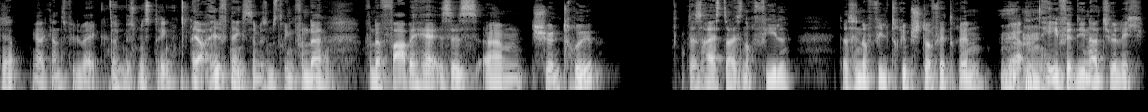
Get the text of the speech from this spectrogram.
Ja. Ja, ganz viel weg. Dann müssen wir es trinken. Ja, hilft nichts, dann müssen wir es trinken. Von der, von der Farbe her ist es ähm, schön trüb. Das heißt, da ist noch viel, da sind noch viel Trübstoffe drin. Ja. Hefe, die natürlich,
